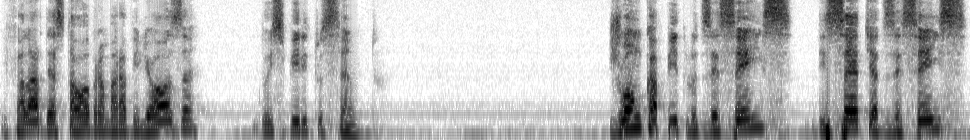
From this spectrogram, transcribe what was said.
e falar desta obra maravilhosa do Espírito Santo. João capítulo 16, de 7 a 16,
